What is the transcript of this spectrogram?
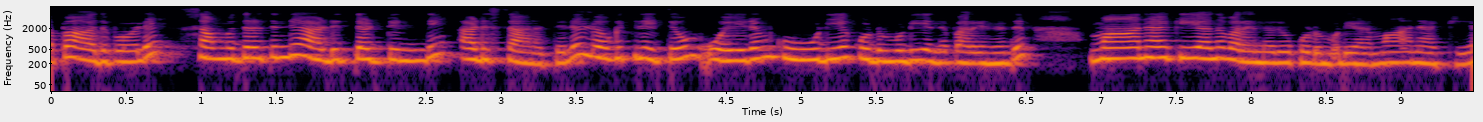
അപ്പോൾ അതുപോലെ സമുദ്രത്തിന്റെ അടിത്തട്ടിന്റെ അടിസ്ഥാനത്തിൽ ലോകത്തിലെ ഏറ്റവും ഉയരം കൂടിയ കൊടുമുടി എന്ന് പറയുന്നത് മാനാക്കിയ എന്ന് പറയുന്ന ഒരു കൊടുമുടിയാണ് മാനാക്കിയ.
